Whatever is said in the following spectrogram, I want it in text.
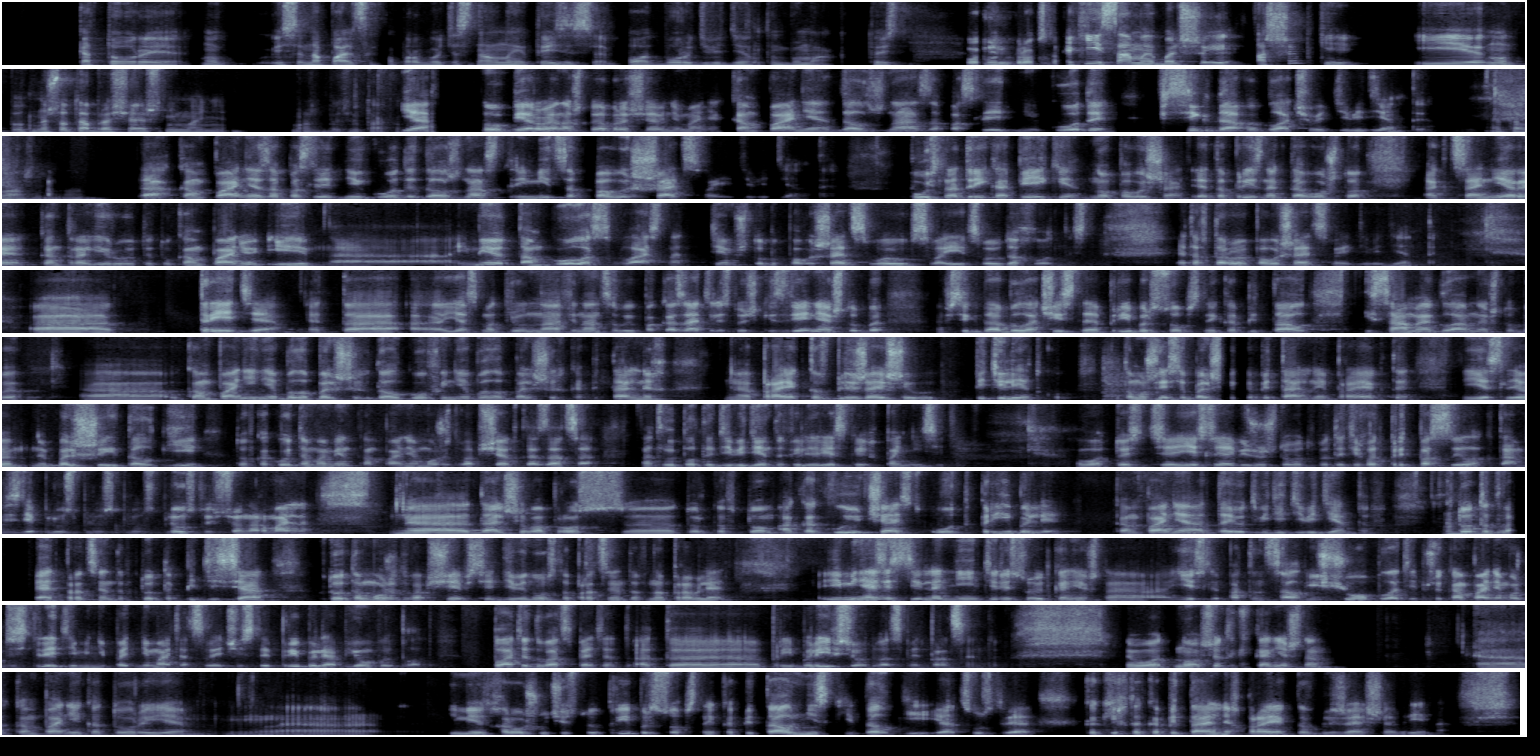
которые, ну, если на пальцах попробовать основные тезисы по отбору дивидендных бумаг. То есть очень вот просто. Какие самые большие ошибки и ну, на что ты обращаешь внимание? Может быть, вот так. Вот. Я, ну, первое, на что я обращаю внимание. Компания должна за последние годы всегда выплачивать дивиденды. Это важно. Да. да, компания за последние годы должна стремиться повышать свои дивиденды. Пусть на 3 копейки, но повышать. Это признак того, что акционеры контролируют эту компанию и э, имеют там голос, власть над тем, чтобы повышать свою, свои, свою доходность. Это второе, повышать свои дивиденды. Третье – это а, я смотрю на финансовые показатели с точки зрения, чтобы всегда была чистая прибыль, собственный капитал. И самое главное, чтобы а, у компании не было больших долгов и не было больших капитальных а, проектов в ближайшую пятилетку. Потому что если большие капитальные проекты, если большие долги, то в какой-то момент компания может вообще отказаться от выплаты дивидендов или резко их понизить. Вот, то есть, э, если я вижу, что вот, вот этих вот предпосылок там везде плюс, плюс, плюс, плюс, то есть все нормально. Э, дальше вопрос э, только в том, а какую часть от прибыли компания отдает в виде дивидендов. Кто-то 25%, кто-то 50%, кто-то может вообще все 90% направлять. И меня здесь сильно не интересует, конечно, есть ли потенциал еще платить, потому что компания может десятилетиями не поднимать от своей чистой прибыли объем выплат платят 25 от, от э, прибыли, и все, 25%. Вот. Но все-таки, конечно, э, компании, которые э, имеют хорошую чистую прибыль, собственный капитал, низкие долги и отсутствие каких-то капитальных проектов в ближайшее время,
